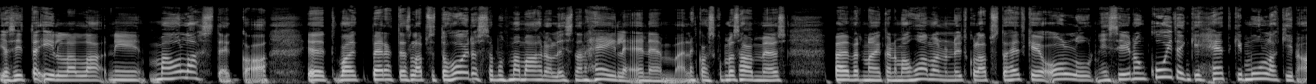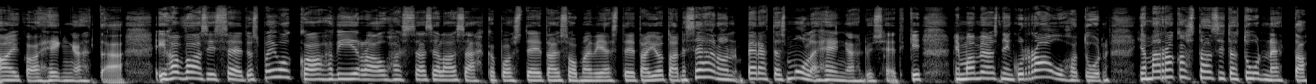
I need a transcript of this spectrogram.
ja sitten illalla niin mä oon lastenkaan. Et vaikka periaatteessa lapset on hoidossa, mutta mä mahdollistan heille enemmän, koska mä saan myös päivän aikana, mä oon huomannut nyt kun lapset on hetki jo ollut, niin siinä on kuitenkin hetki mullakin aikaa hengähtää. Ihan vaan siis se, että jos mä juon kahvia rauhassa ja selaa sähköposteja tai someviestejä tai jotain, niin sehän on periaatteessa mulle hengähdyshetki. Niin mä myös niin kuin rauhoitun ja mä rakastan sitä tunnetta.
